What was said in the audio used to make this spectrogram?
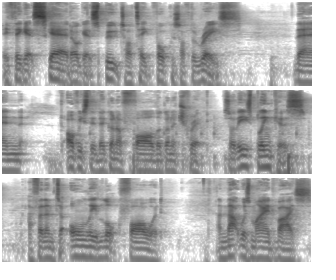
if they get scared or get spooked or take focus off the race, then obviously they're going to fall, they're going to trip. So these blinkers are for them to only look forward. And that was my advice.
